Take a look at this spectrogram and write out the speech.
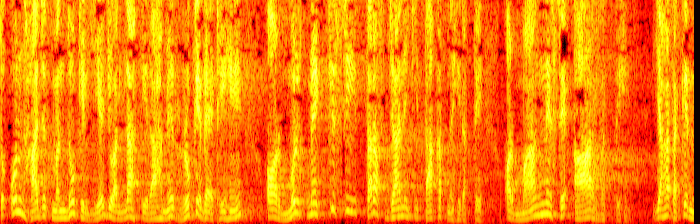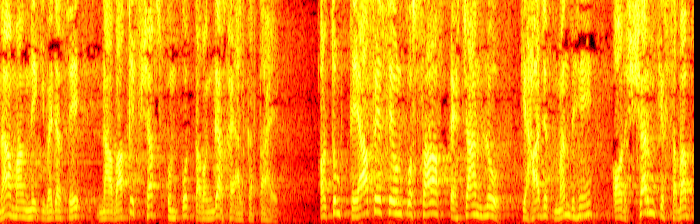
तो उन हाजतमंदों के लिए जो अल्लाह की राह में रुके बैठे हैं और मुल्क में किसी तरफ़ जाने की ताकत नहीं रखते और मांगने से आर रखते हैं। यहाँ तक कि ना मांगने की वजह से नावाकिफ शख्स उनको तवंगर ख्याल करता है। और तुम कयाफे से उनको साफ़ पहचान लो कि हाजतमंद हैं और शर्म के सबब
